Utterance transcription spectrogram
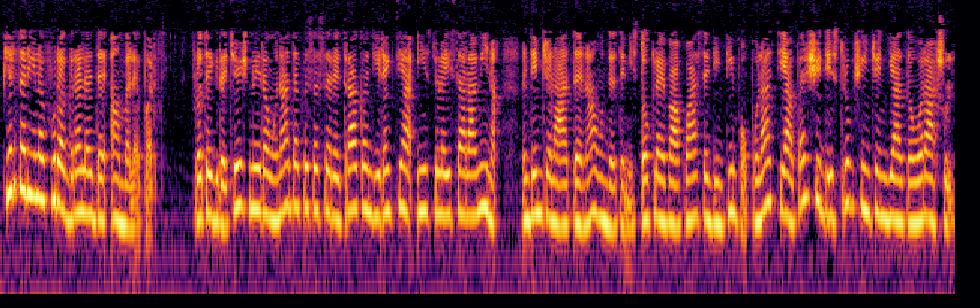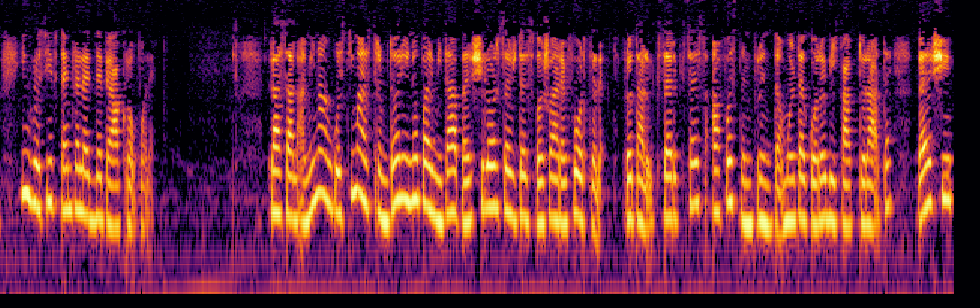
pierderile fură grele de ambele părți. Flotei grecești nu-i rămânea decât să se retragă în direcția insulei Salamina, în timp ce la Atena, unde Temistocle evacuase din timp populația, și distrug și incendiază orașul, inclusiv templele de pe Acropole. La Salamina, îngustimea strâmtorii nu permita perșilor să-și desfășoare forțele. Flota lui Xerxes a fost înfrântă, multe corăbii capturate, perșii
